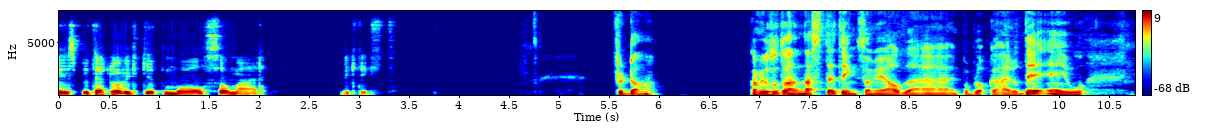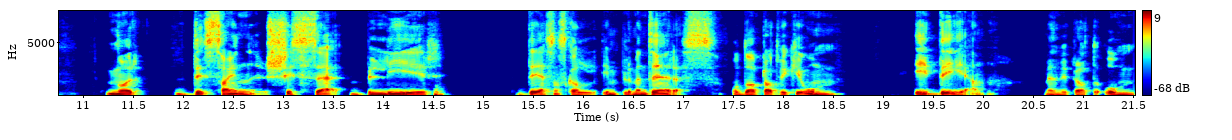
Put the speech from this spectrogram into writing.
høyest prioritert, og hvilket mål som er viktigst. For da kan vi også ta neste ting som vi hadde på blokka her, og det er jo når designskisse blir det som skal implementeres. Og da prater vi ikke om ideen, men vi prater om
